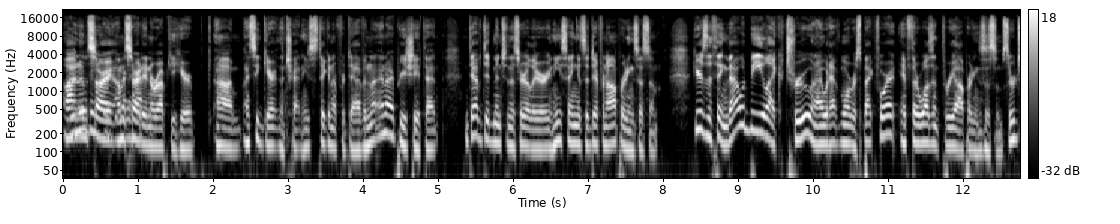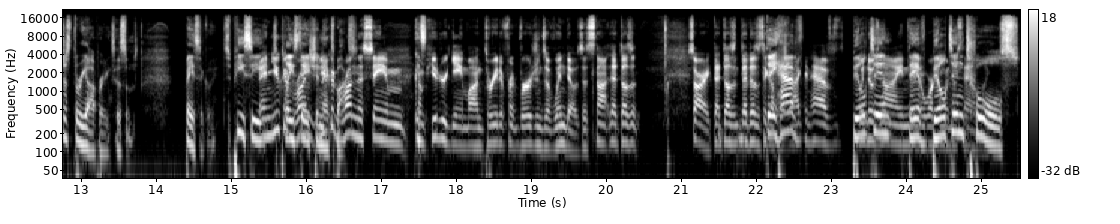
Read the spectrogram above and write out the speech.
Uh, and I'm sorry. I'm gonna sorry to interrupt you here. Um, I see Garrett in the chat, and he's sticking up for Dev, and, and I appreciate that. Dev did mention this earlier, and he's saying it's a different operating system. Here's the thing: that would be like true, and I would have more respect for it if there wasn't three operating systems. There are just three operating systems, basically. It's PC, and you it's can run, PlayStation, you Xbox. can run the same computer game on three different versions of Windows. It's not that doesn't. Sorry, that doesn't that doesn't. Take They up work. have I can have Windows built-in. 9 They have built-in Windows 10, like- tools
